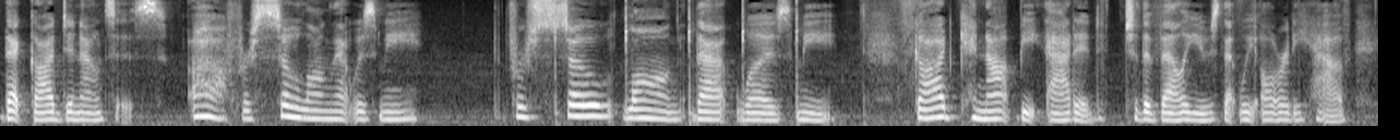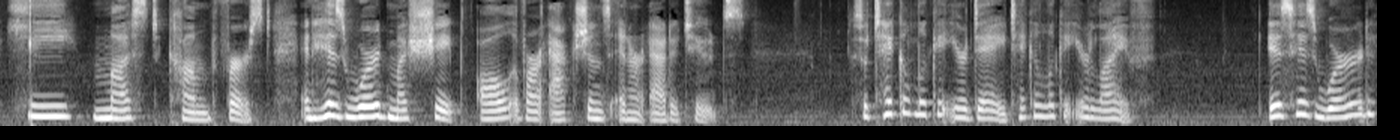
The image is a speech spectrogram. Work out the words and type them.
that God denounces. Oh, for so long that was me. For so long, that was me. God cannot be added to the values that we already have. He must come first, and His word must shape all of our actions and our attitudes. So take a look at your day, take a look at your life. Is His word?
